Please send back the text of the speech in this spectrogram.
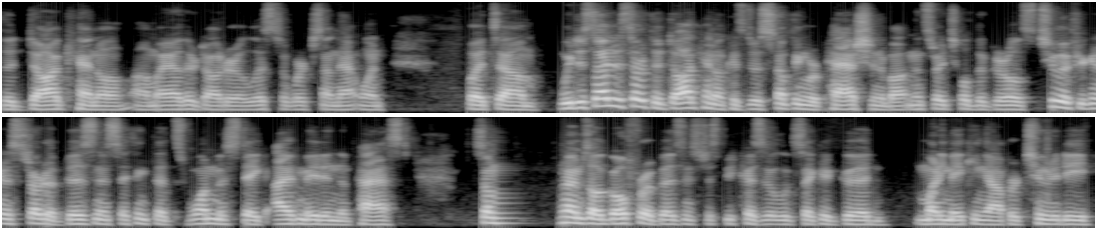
the dog kennel. Uh, my other daughter Alyssa works on that one. But um, we decided to start the dog kennel because there's something we're passionate about, and that's what I told the girls too. If you're going to start a business, I think that's one mistake I've made in the past. Sometimes I'll go for a business just because it looks like a good money making opportunity,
